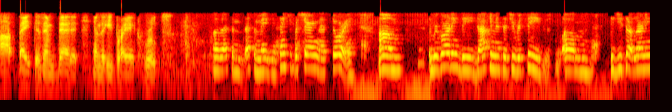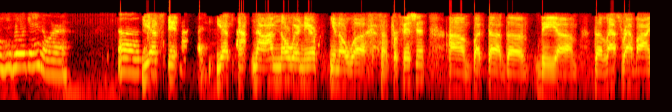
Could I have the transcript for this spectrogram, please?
uh, faith is embedded in the Hebraic roots. Oh, that's that's amazing. Thank you for sharing that story. Um, regarding the documents that you received, um, did you start learning Hebrew again, or? Uh, yes, it, yes. Now I'm nowhere near, you know, uh, proficient, um, but uh, the the um, the last rabbi.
